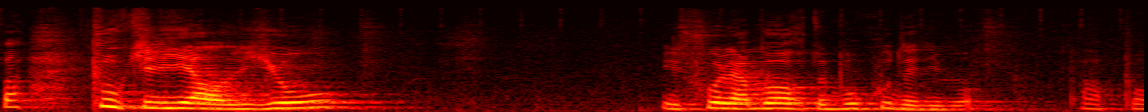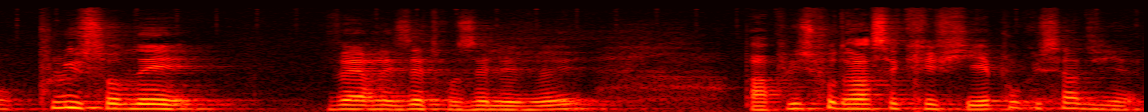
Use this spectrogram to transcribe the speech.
Pas Pour qu'il y ait un lion, il faut la mort de beaucoup d'animaux. Plus on est vers les êtres élevés, plus il faudra sacrifier pour que ça advienne.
